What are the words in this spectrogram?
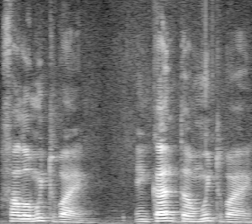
Falam muito bem, encantam muito bem,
